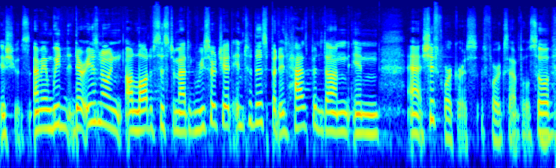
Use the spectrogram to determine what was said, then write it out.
issues. I mean, we, there is no a lot of systematic research yet into this, but it has been done in uh, shift workers, for example. So mm -hmm.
